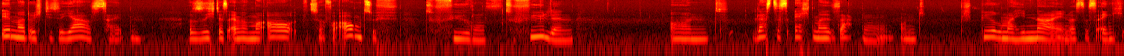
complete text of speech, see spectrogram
immer durch diese Jahreszeiten. Also sich das einfach mal vor Augen zu, zu führen, zu fühlen. Und lass das echt mal sacken und spüre mal hinein, was das eigentlich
